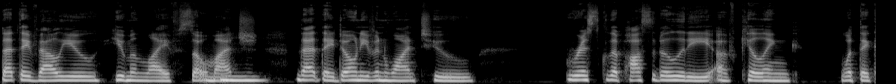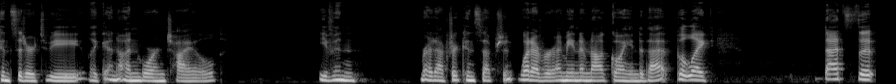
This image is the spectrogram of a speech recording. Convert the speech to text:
that they value human life so much Mm. that they don't even want to risk the possibility of killing what they consider to be like an unborn child even right after conception whatever. I mean i'm not going into that but like that's the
